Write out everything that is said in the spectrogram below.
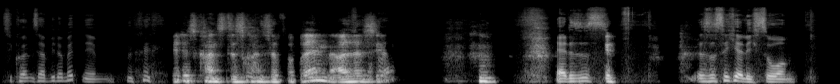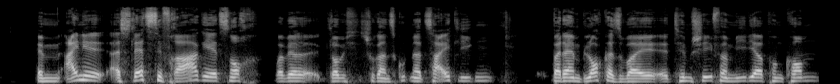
sie können es ja wieder mitnehmen. ja, das kannst, das kannst du verbrennen, alles, ja. ja, das ist, das ist sicherlich so. Ähm, eine, als letzte Frage jetzt noch, weil wir, glaube ich, schon ganz gut in der Zeit liegen. bei deinem Blog, also bei äh, timschäfermedia.com,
